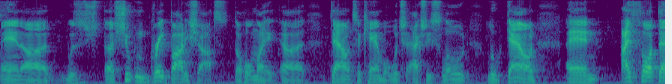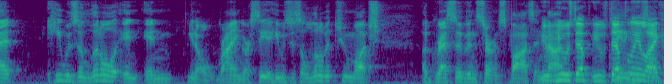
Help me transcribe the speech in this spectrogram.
and uh, was uh, shooting great body shots the whole night uh, down to Campbell, which actually slowed Luke down. And I thought that he was a little in in you know Ryan Garcia, he was just a little bit too much aggressive in certain spots and he, he was def- he was definitely like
